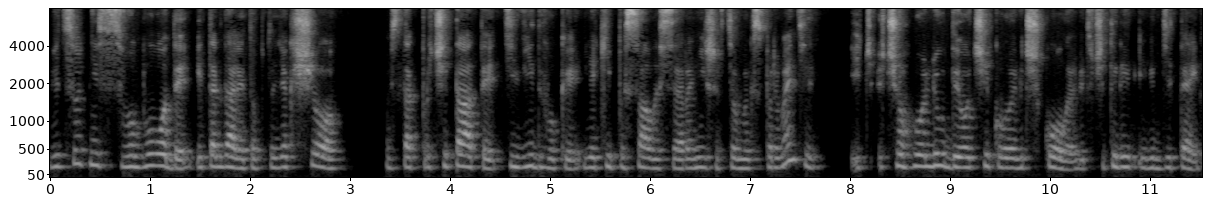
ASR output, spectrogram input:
відсутність свободи і так далі. Тобто, якщо ось так прочитати ті відгуки, які писалися раніше в цьому експерименті, і чого люди очікували від школи, від вчителів і від дітей,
